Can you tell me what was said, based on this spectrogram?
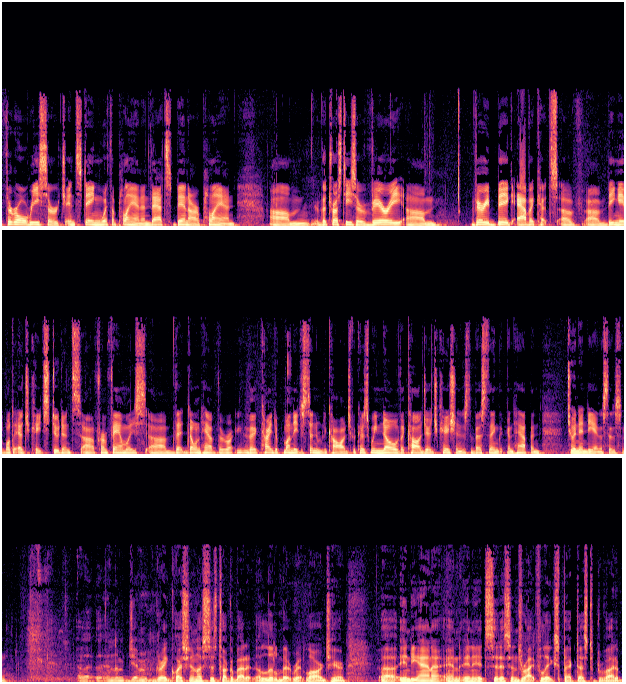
thorough research and staying with a plan, and that's been our plan. Um, the trustees are very um, very big advocates of uh, being able to educate students uh, from families uh, that don't have the the kind of money to send them to college because we know that college education is the best thing that can happen to an Indiana citizen. Uh, and me, Jim, great question. Let's just talk about it a little bit writ large here. Uh, Indiana and, and, its citizens rightfully expect us to provide an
